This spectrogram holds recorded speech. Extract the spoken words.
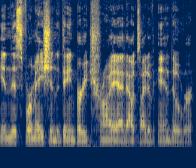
In this formation, the Danebury Triad outside of Andover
